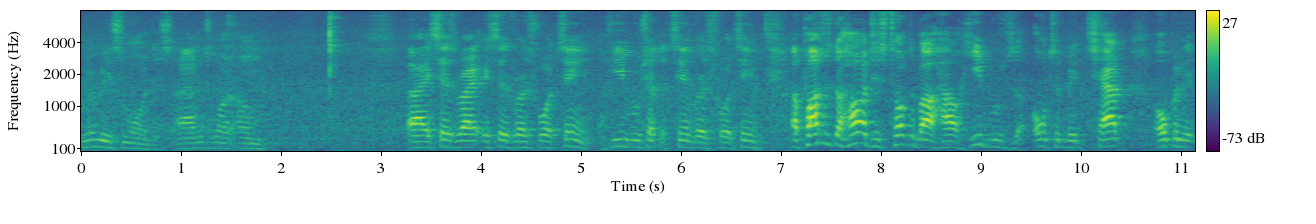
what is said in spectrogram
Let me read some more of this. I'm just want to um uh, it says right. It says verse fourteen, Hebrews chapter ten, verse fourteen. Apostles the Hard just talked about how Hebrews the ultimate chap, open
